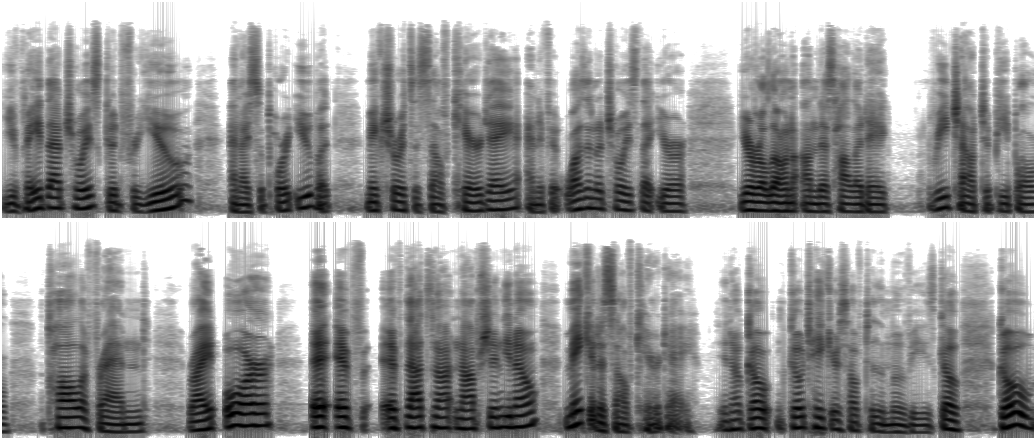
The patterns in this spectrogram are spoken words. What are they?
you've made that choice good for you. And i support you but make sure it's a self-care day. And if it wasn't a choice that you're you're alone on this holiday reach out to people call a friend right? Or if if that's not an option you know make it a self-care day you know go go take yourself to the movies go go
